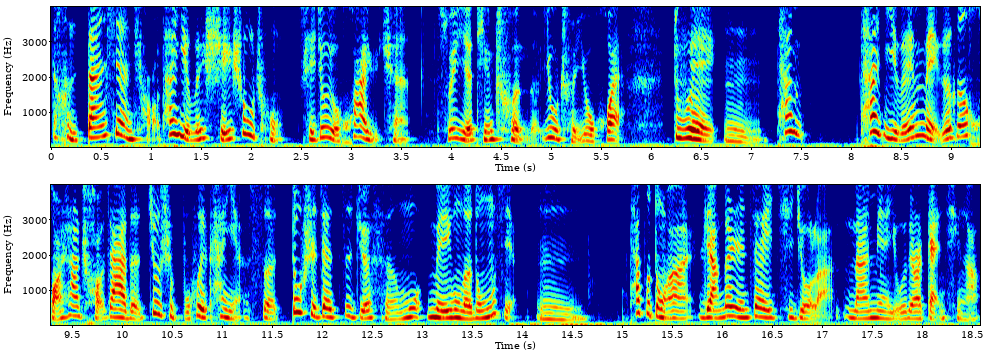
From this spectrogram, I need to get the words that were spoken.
很单线条，他以为谁受宠谁就有话语权。所以也挺蠢的，又蠢又坏，对，嗯他他以为每个跟皇上吵架的，就是不会看眼色，都是在自掘坟墓，没用的东西。嗯他不懂啊，两个人在一起久了，难免有点感情啊。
